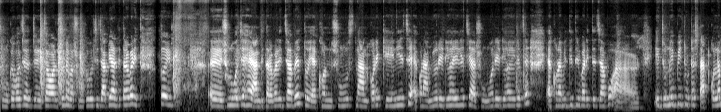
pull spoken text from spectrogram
শুনুকে বলছে যে যাওয়ার জন্য, এবার শুনুকে বলছে, যাবি আন্টি তার বাড়ি তো শুনু বলছে হ্যাঁ আন্টি তার বাড়ি যাবে। তো এখন শুনু স্নান করে খেয়ে নিয়েছে, এখন আমিও রেডি হয়ে গেছি, আর শুনুও রেডি হয়ে গেছে। এখন আমি দিদির বাড়িতে যাব আর এই জন্যই ভিডিওটা স্টার্ট করলাম।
